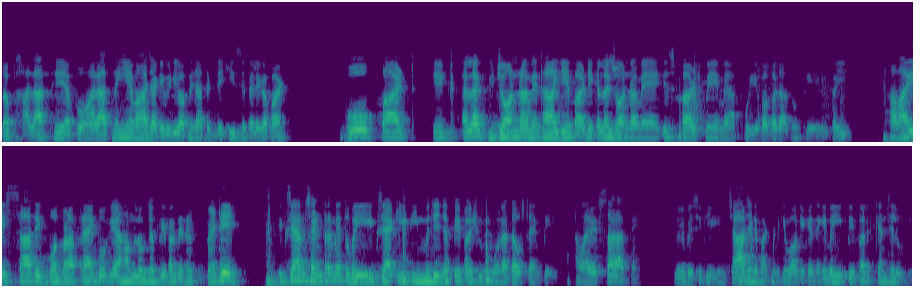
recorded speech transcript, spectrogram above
तब हालात थे, अब वो हालात नहीं है, वहाँ जाके वीडियो आपने जहाँ तक देखी इससे पहले का पार्ट वो पार्ट एक अलग जॉनरा में था, ये पार्ट एक अलग जॉनरा में है, इस पार्ट में मैं आपको ये बात बता दूँ कि भाई, हमारे साथ एक बहुत बड़ा प्रैंक हो गया, हम लोग जब पेपर देने बैठे एग्ज़ाम सेंटर में तो भाई एग्जैक्टली तीन बजे जब पेपर शुरू होना था उस टाइम पे हमारे सर आते हैं, जो कि बेसिकली इंचार्ज हैं डिपार्टमेंट के, वो आके कहते हैं कि भाई पेपर कैंसिल हो गया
